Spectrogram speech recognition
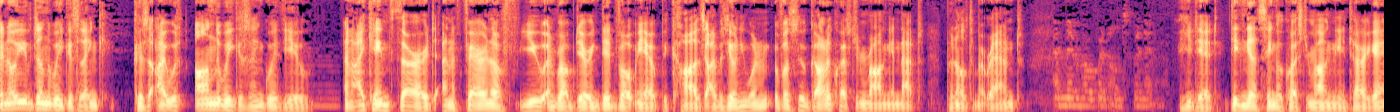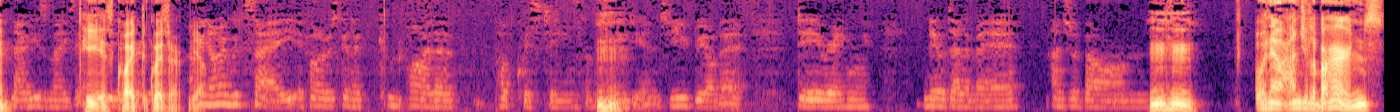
I know you've done the weakest link because I was on the weakest link with you, and I came third. And fair enough, you and Rob Deering did vote me out because I was the only one of us who got a question wrong in that penultimate round. And then Rob went on to win it. He did. Didn't get a single question wrong the entire game. No, he's amazing. He is quite the quizzer. I Yeah. mean, I would say if I was going to compile a pub quiz team from Mhm. comedians, you'd be on it. Deering, Neil Delamere, Angela Barnes. hmm Well, now Angela Barnes,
